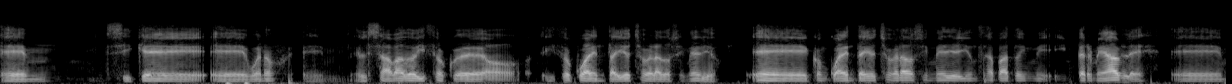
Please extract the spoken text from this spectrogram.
Em, sí que, eh, bueno, em, el sábado hizo, cu- hizo 48 grados y medio. Eh, con 48 grados y medio y un zapato im- impermeable, em,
